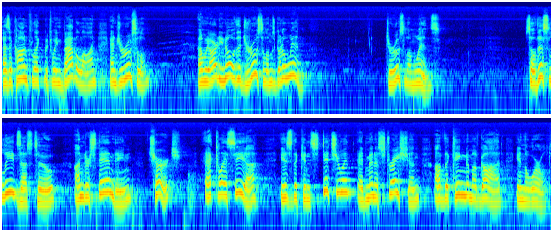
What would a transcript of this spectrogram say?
as a conflict between Babylon and Jerusalem. And we already know that Jerusalem's going to win. Jerusalem wins. So this leads us to understanding church, ecclesia, is the constituent administration of the kingdom of God in the world.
